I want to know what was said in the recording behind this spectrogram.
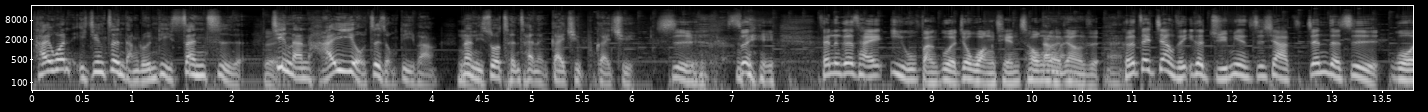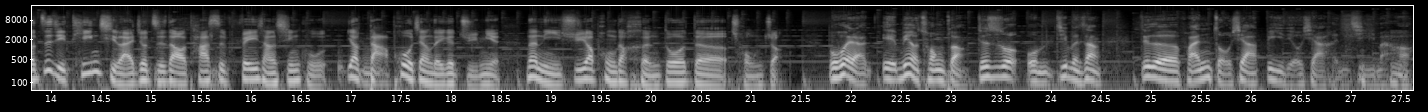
台湾已经政党轮替三次了，竟然还有这种地方，那你说陈才能该去不该去？是，所以才能哥才义无反顾的就往前冲了这样子。可是，在这样子一个局面之下，真的是我自己听起来就知道他是非常辛苦，要打破这样的一个局面。那你需要碰到很多的冲撞？不会啦，也没有冲撞，就是说我们基本上这个凡走下必留下痕迹嘛。哈，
